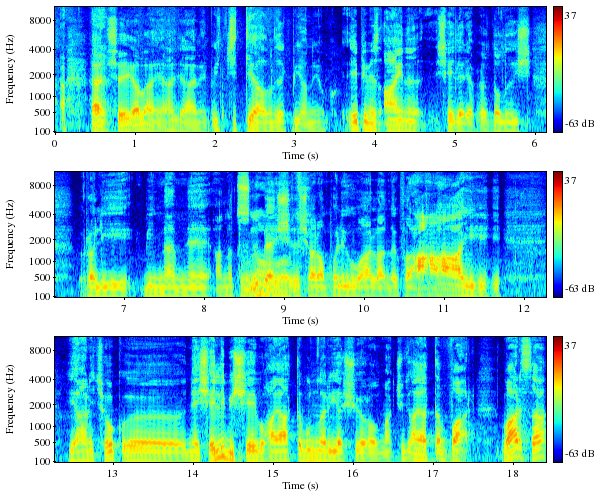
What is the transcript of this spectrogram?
Her şey yalan ya. Yani bir ciddiye alınacak bir yanı yok. Hepimiz aynı şeyler yapıyoruz. Dalış, rally, bilmem ne. Anlatın mı? Ben şarampole yuvarlandık falan. Ha, ha, ha, hi, hi, hi. Yani çok e, neşeli bir şey bu hayatta bunları yaşıyor olmak. Çünkü hayatta var. Varsa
